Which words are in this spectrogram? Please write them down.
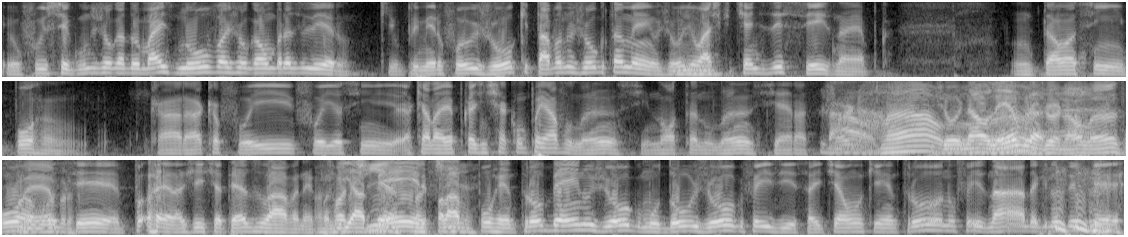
Eu fui o segundo jogador mais novo a jogar um brasileiro. Que o primeiro foi o Jô, que tava no jogo também. O Jô, eu acho que tinha 16 na época. Então, assim, porra, Caraca, foi, foi assim. Aquela época a gente acompanhava o lance, nota no lance, era tal. Jornal, o- lembra? Jornal Lance, Porra, lembro. você. pô, era, a gente até zoava, né? Quando ia fotinha, bem, a ele falava, porra, entrou bem no jogo, mudou o jogo, fez isso. Aí tinha um que entrou, não fez nada, que não sei o quê.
